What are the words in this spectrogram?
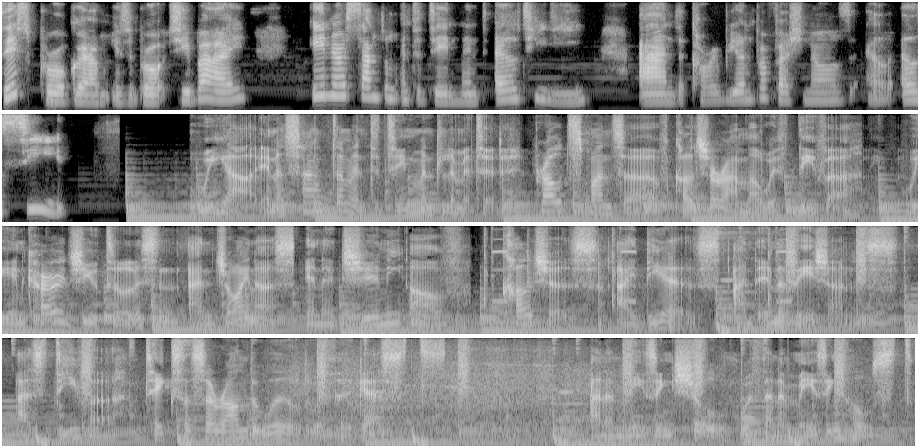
This program is brought to you by Inner Sanctum Entertainment Ltd and the Caribbean Professionals LLC. We are Inner Sanctum Entertainment Limited, proud sponsor of Culturama with Diva. We encourage you to listen and join us in a journey of cultures, ideas, and innovations as Diva takes us around the world with her guests. An amazing show with an amazing host.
